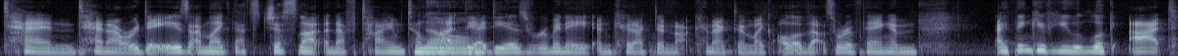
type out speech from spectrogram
10, 10 hour days. I'm like, that's just not enough time to No. let the ideas ruminate and connect and not connect and like all of that sort of thing. And I think if you look at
